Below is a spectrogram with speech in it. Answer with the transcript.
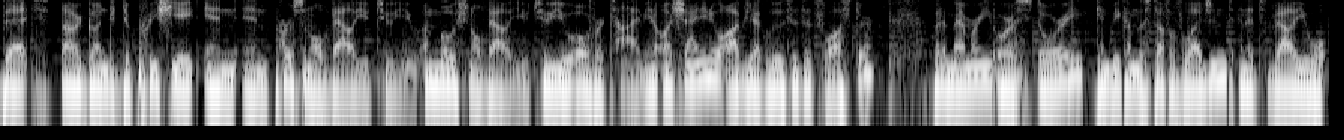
that are going to depreciate in in personal value to you, emotional value to you over time. You know, a shiny new object loses its luster, but a memory or a story can become the stuff of legend, and its value will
